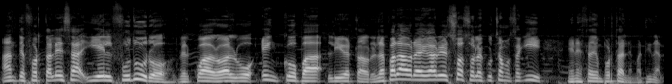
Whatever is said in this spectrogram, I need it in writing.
ante Fortaleza y el futuro del cuadro Albo en Copa Libertadores. La palabra de Gabriel Suazo la escuchamos aquí en Estadio Portales Matinal.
